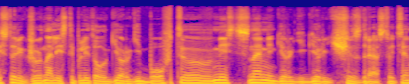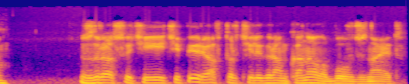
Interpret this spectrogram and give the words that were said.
историк, журналист и политолог Георгий Бофт. Вместе с нами, Георгий Георгиевич, здравствуйте. Здравствуйте. И теперь автор телеграм-канала Бовт знает.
